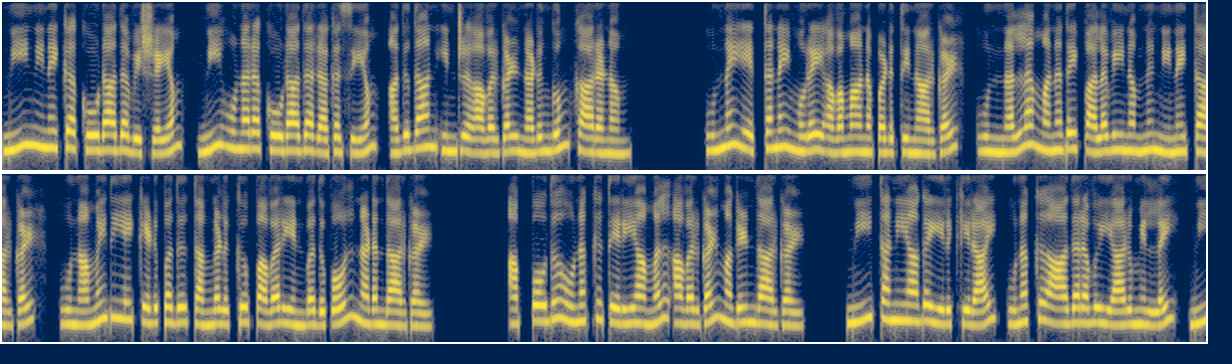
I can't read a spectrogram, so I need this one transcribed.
நீ நினைக்க கூடாத விஷயம் நீ உணரக்கூடாத ரகசியம் அதுதான் இன்று அவர்கள் நடுங்கும் காரணம். உன்னை எத்தனை முறை அவமானப்படுத்தினார்கள் உன் நல்ல மனதை பலவீனம்னு நினைத்தார்கள் உன் அமைதியை கெடுப்பது தங்களுக்கு பவர் என்பது போல் நடந்தார்கள். அப்போது உனக்கு தெரியாமல் அவர்கள் மகிழ்ந்தார்கள். நீ தனியாக இருக்கிறாய் உனக்கு ஆதரவு யாருமில்லை நீ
